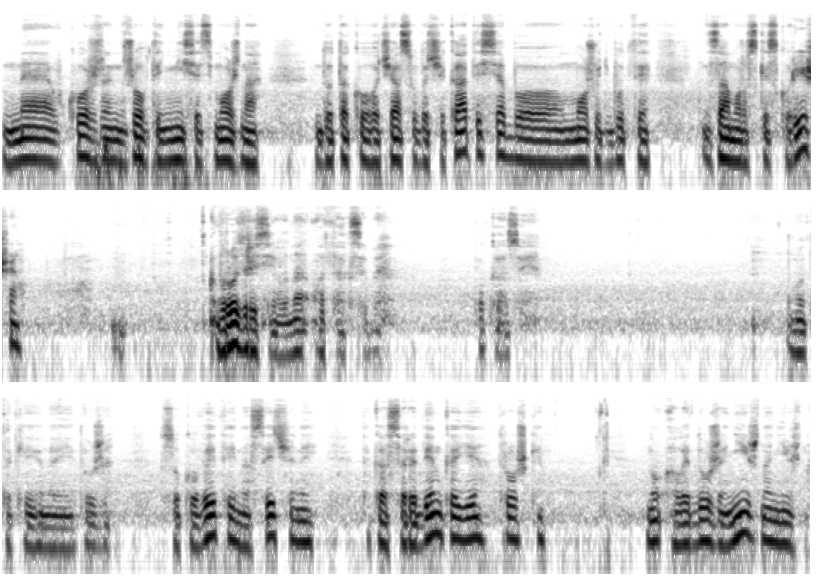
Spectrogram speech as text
Не в кожен жовтень місяць можна до такого часу дочекатися, бо можуть бути заморозки скоріше. В розрізі вона отак себе показує. Отакий в неї дуже соковитий, насичений. Така серединка є трошки. Ну, але дуже ніжна, ніжна.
